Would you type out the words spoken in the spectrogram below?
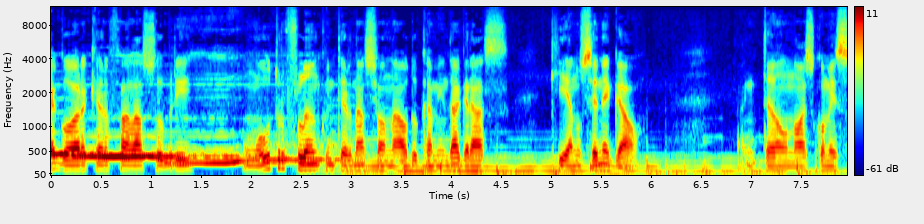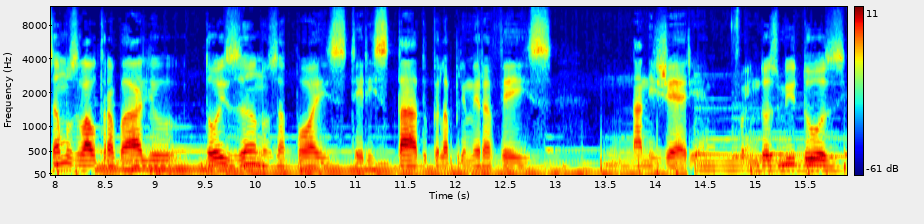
agora quero falar sobre um outro flanco internacional do Caminho da Graça, que é no Senegal. Então, nós começamos lá o trabalho dois anos após ter estado pela primeira vez na Nigéria. Foi em 2012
